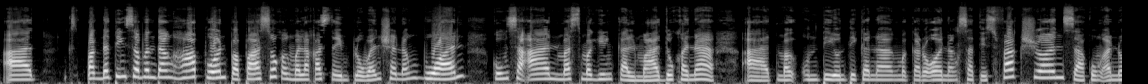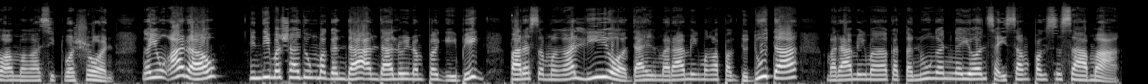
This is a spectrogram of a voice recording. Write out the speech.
At Pagdating sa bandang hapon, papasok ang malakas na impluensya ng buwan kung saan mas maging kalmado ka na at mag-unti-unti ka nang magkaroon ng satisfaction sa kung ano ang mga sitwasyon. Ngayong araw, hindi masyadong maganda ang daloy ng pag-ibig para sa mga Leo dahil maraming mga pagdududa, maraming mga katanungan ngayon sa isang pagsasama.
